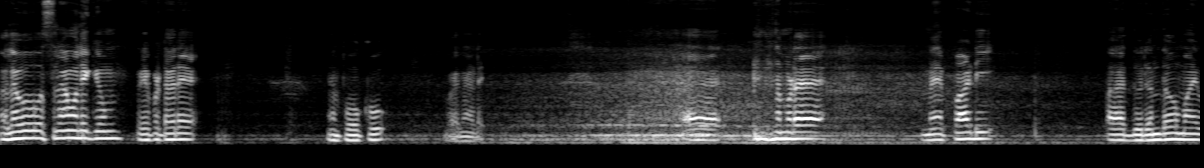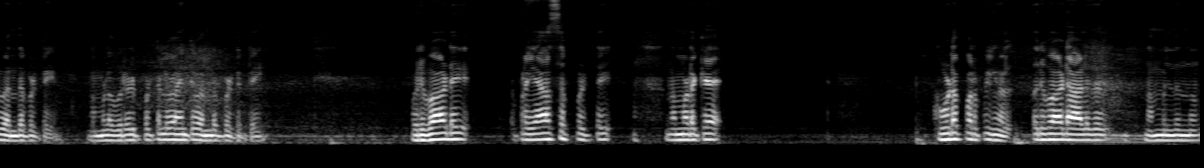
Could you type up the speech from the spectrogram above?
ഹലോ അസ്സാം വലൈക്കും പ്രിയപ്പെട്ടവരെ ഞാൻ പോക്കു വയനാട്. നമ്മുടെ മേപ്പാടി ദുരന്തവുമായി ബന്ധപ്പെട്ട് നമ്മൾ ഉരുൾപൊട്ടലുമായിട്ട് ബന്ധപ്പെട്ടിട്ട് ഒരുപാട് പ്രയാസപ്പെട്ട് നമ്മുടെയൊക്കെ കൂടപ്പറപ്പിങ്ങൾ ഒരുപാട് ആളുകൾ നമ്മിൽ നിന്നും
